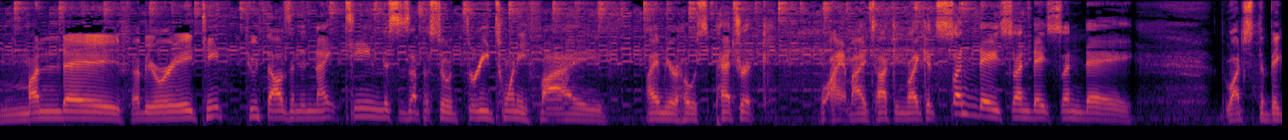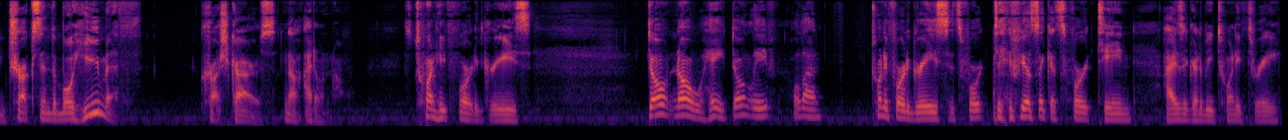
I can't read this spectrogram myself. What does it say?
Monday, February 18th, 2019. This is episode 325. I am your host, Patrick. Why am I talking like it's Sunday, Sunday, Sunday? Watch the big trucks in the behemoth crush cars. No, I don't know. It's 24 degrees. Don't know. Hey, don't leave. Hold on. 24 degrees. It's 14. It feels like it's 14. Highs are going to be 23.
